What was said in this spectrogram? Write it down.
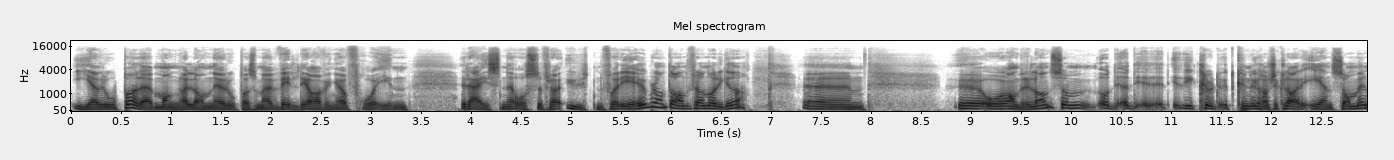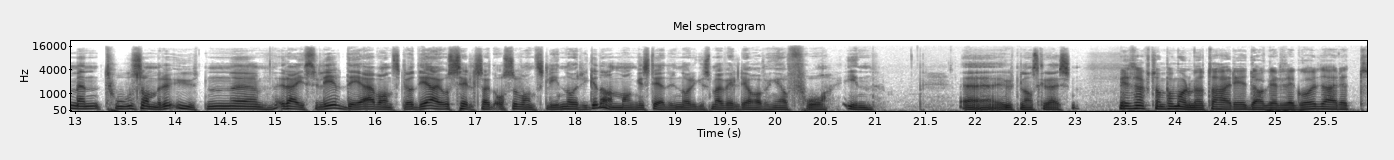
i Europa. Det er mange av landene i Europa som er veldig avhengig av å få inn reisende også fra utenfor EU, bl.a. fra Norge. da. Ehm, og andre land som og de, de, kunne kanskje klare én sommer, men to somre uten reiseliv, det er vanskelig. Og det er jo selvsagt også vanskelig i Norge, da. Mange steder i Norge som er veldig avhengig av å få inn utenlandske reisen. Vi snakket om på morgenmøtet her i dag eller i går, det er et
